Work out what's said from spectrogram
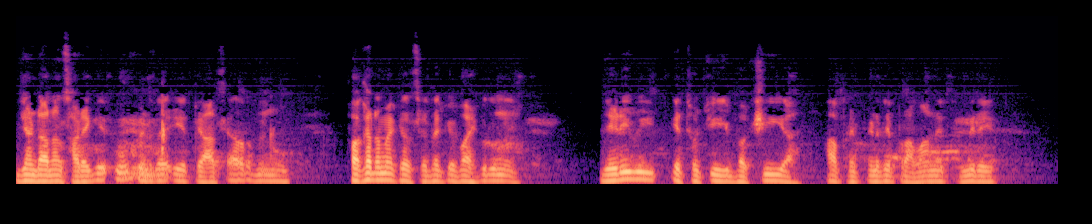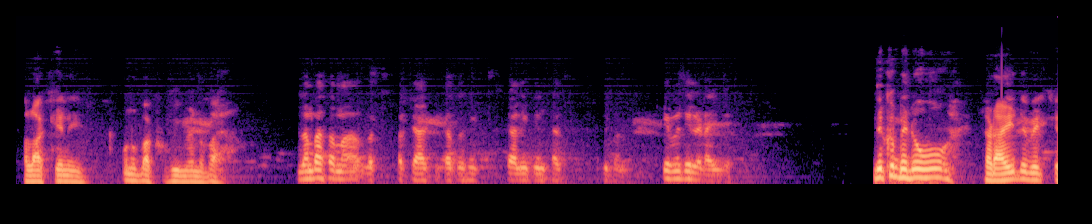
ਜੰਡਾ ਨਾਲ ਸਾੜੇ ਗਏ। ਉਹ ਪਿੰਡ ਦਾ ਇਹ ਇਤਿਹਾਸ ਹੈ ਔਰ ਮੈਨੂੰ ਫਖਰ ਮੈਂ ਕਹਿ ਸਕਦਾ ਕਿ ਵਾਹਿਗੁਰੂ ਨੇ ਜਿਹੜੀ ਵੀ ਇੱਥੋਂ ਚੀਜ਼ ਬਖਸ਼ੀ ਆ ਆਪਣੇ ਪਿੰਡ ਦੇ ਭਰਾਵਾਂ ਨੇ ਮੇਰੇ ਇਲਾਕੇ ਨੇ ਉਹਨੂੰ ਬਖੂਬੀ ਮੈਂ ਨਿਭਾਇਆ। ਲੰਬਾ ਸਮਾਂ ਪ੍ਰਚਾਰ ਕੀਤਾ ਤੁਸੀਂ 40 ਦਿਨ ਤੱਕ ਕਿਵੇਂ ਦੀ ਲੜਾਈ ਹੈ ਦੇਖੋ ਮੈਨੂੰ ਲੜਾਈ ਦੇ ਵਿੱਚ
